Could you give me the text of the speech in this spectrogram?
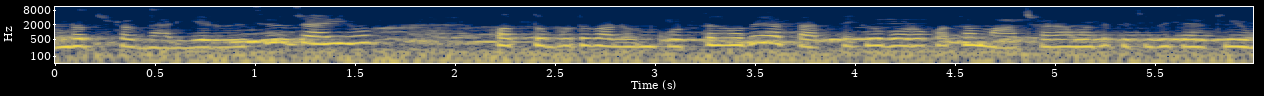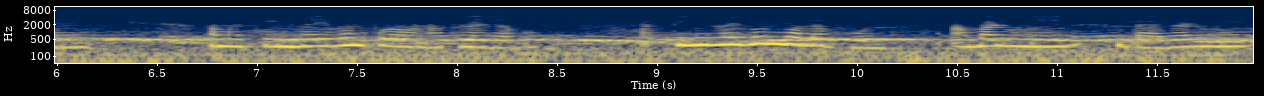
আমরা তো সব দাঁড়িয়ে রয়েছে। যাই হোক কর্তব্য তো পালন করতে হবে আর তার থেকেও বড় কথা, মা ছাড়া আমাদের পৃথিবীতে আর কেউ নেই। আমরা তিন ভাই বোন পুরো অনাথ হয়ে যাব। তিন ভাই বোন বলা ভুল। আমার মেয়ে, দাদার মেয়ে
